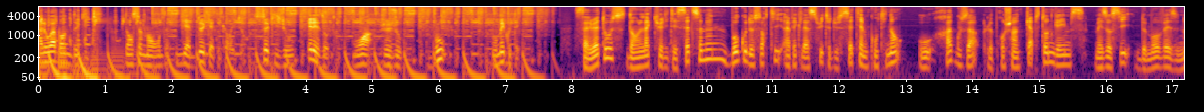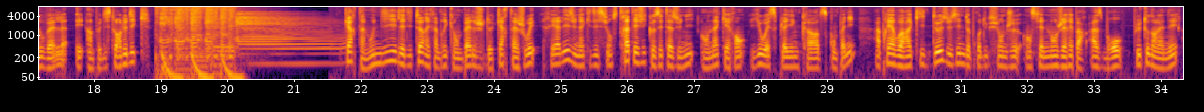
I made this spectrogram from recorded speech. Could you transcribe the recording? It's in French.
Aloha bande de geeks. Dans ce monde, il y a deux catégories de gens, ceux qui jouent et les autres. Moi, je joue. Vous, vous m'écoutez. Salut à tous, dans l'actualité cette semaine, beaucoup de sorties avec la suite du 7ème continent ou Ragusa, le prochain Capstone Games, mais aussi de mauvaises nouvelles et un peu d'histoire ludique. Cartamundi, l'éditeur et fabricant belge de cartes à jouer, réalise une acquisition stratégique aux États-Unis en acquérant US Playing Cards Company. Après avoir acquis deux usines de production de jeux anciennement gérées par Hasbro plus tôt dans l'année,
